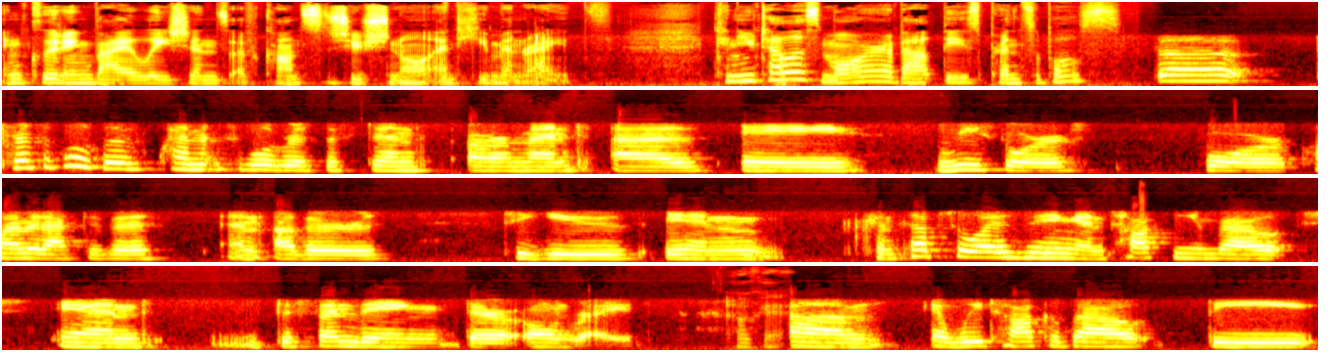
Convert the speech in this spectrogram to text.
including violations of constitutional and human rights. Can you tell us more about these principles? The principles of climate civil resistance are meant as a resource for climate activists and others to use in conceptualizing and talking about and defending their own rights. Okay. Um, and we talk about the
